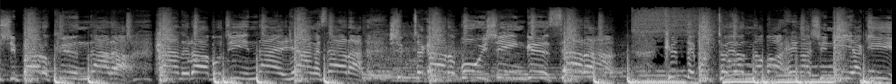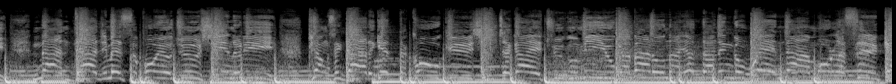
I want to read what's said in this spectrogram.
있는 곳이 바로 그 나라. 하늘아버지 날 향한 사랑. 십자가로 보이신 그 사랑. 그때부터였나봐 행하신 이야기. 난 다짐했어 보여주시느니 평생 따르겠다고 그 십자가의 죽음 이유가 바로 나였다는 걸 왜 난 몰랐을까?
